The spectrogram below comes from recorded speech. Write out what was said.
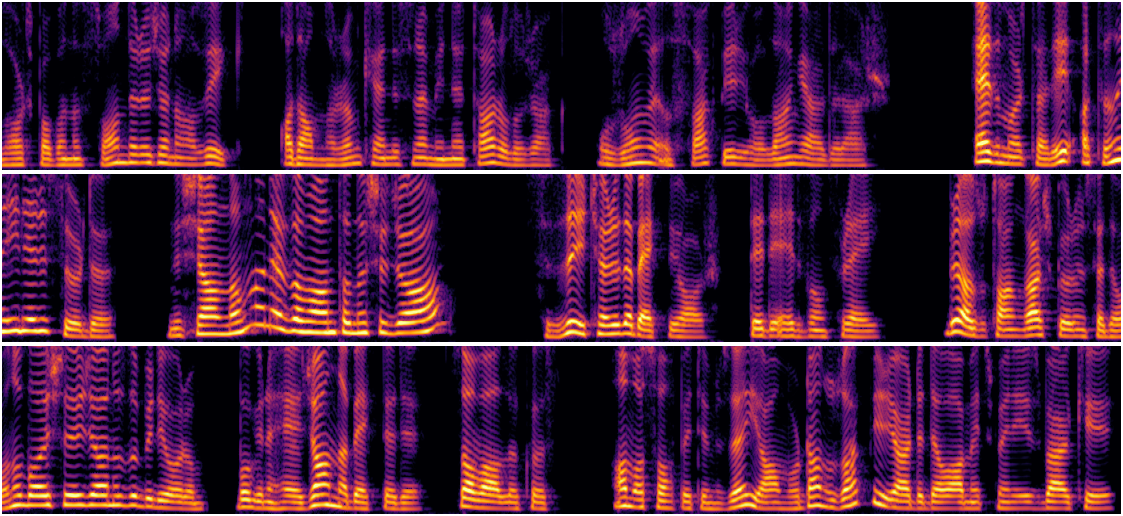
Lord babanız son derece nazik. Adamlarım kendisine minnettar olacak. Uzun ve ıslak bir yoldan geldiler. Edmund Ali atını ileri sürdü. Nişanlımla ne zaman tanışacağım? Sizi içeride bekliyor, dedi Edwin Frey. Biraz utangaç görünse de onu bağışlayacağınızı biliyorum. Bugünü heyecanla bekledi. Zavallı kız. Ama sohbetimize yağmurdan uzak bir yerde devam etmeliyiz belki.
